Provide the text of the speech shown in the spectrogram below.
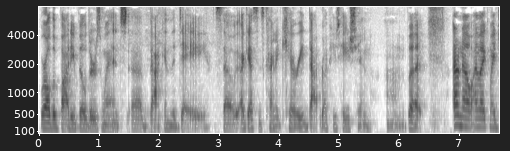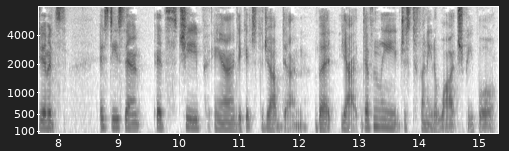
where all the bodybuilders went uh, back in the day. So I guess it's kind of carried that reputation. Um, but I don't know. I like my gym. It's it's decent. It's cheap and it gets the job done. But yeah, definitely just funny to watch people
